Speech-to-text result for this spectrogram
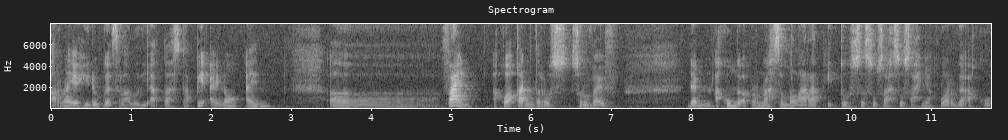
karena ya hidup gak selalu di atas. Tapi I know I'm uh, fine. Aku akan terus survive. Dan aku nggak pernah semelarat itu sesusah-susahnya keluarga aku.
